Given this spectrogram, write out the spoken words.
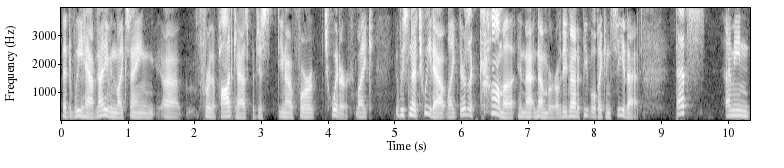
that we have, not even like saying uh, for the podcast, but just you know for Twitter, like if we send a tweet out, like there's a comma in that number of the amount of people that can see that. That's, I mean,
